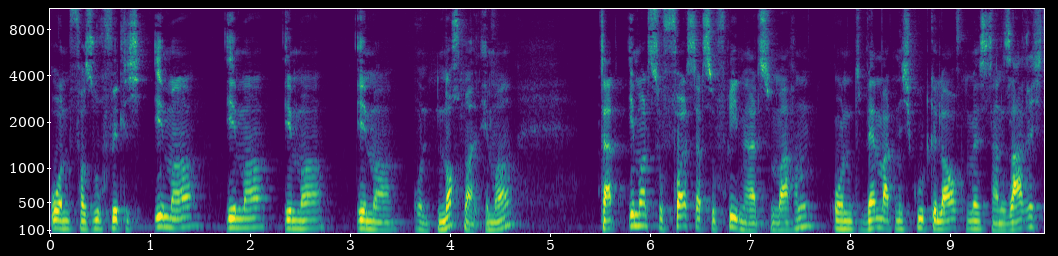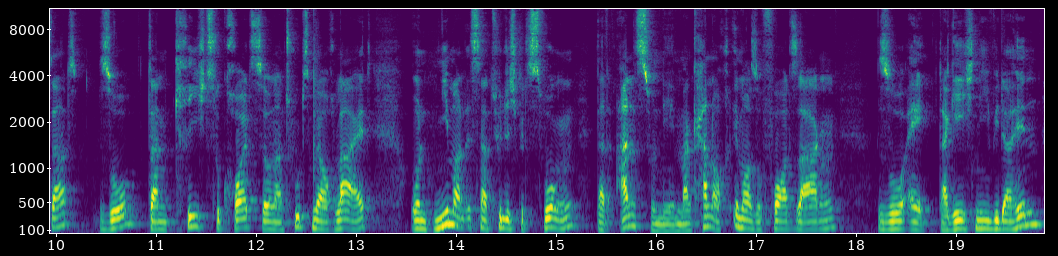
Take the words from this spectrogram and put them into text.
und versuche wirklich immer, immer, immer, immer und nochmal immer, das immer zu vollster Zufriedenheit zu machen. Und wenn was nicht gut gelaufen ist, dann sage ich das so, dann kriege ich zu Kreuze und dann tut es mir auch leid. Und niemand ist natürlich gezwungen, das anzunehmen. Man kann auch immer sofort sagen, so, ey, da gehe ich nie wieder hin.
